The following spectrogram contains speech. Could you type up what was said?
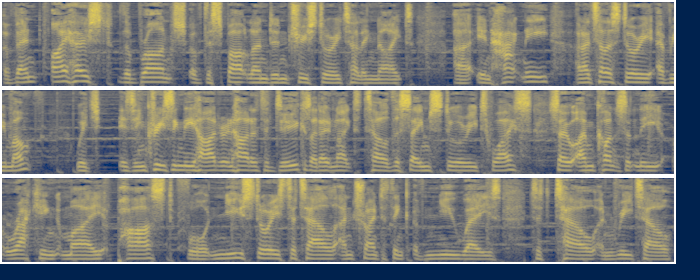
event. I host the branch of the Spark London True Storytelling Night uh, in Hackney, and I tell a story every month which is increasingly harder and harder to do because I don't like to tell the same story twice. So I'm constantly racking my past for new stories to tell and trying to think of new ways to tell and retell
